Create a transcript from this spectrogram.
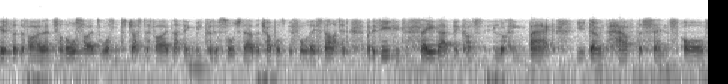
is that the violence on all sides wasn't justified, and I think we could have sorted out the troubles before they started. But it's easy to say that because looking back, you don't have the sense of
